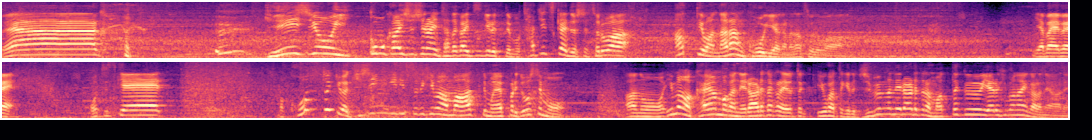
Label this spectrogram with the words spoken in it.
うわーゲージを1個も回収しないで戦い続けるってもう立ち使いとしてそれはあってはならん行為やからなそれは。やばいやばい。落ち着け。まあ、この時は鬼人切りする暇はまああってもやっぱりどうしてもあのー、今はカヤンバが狙われたからよかったけど自分が狙われたら全くやる暇ないからねあれ。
